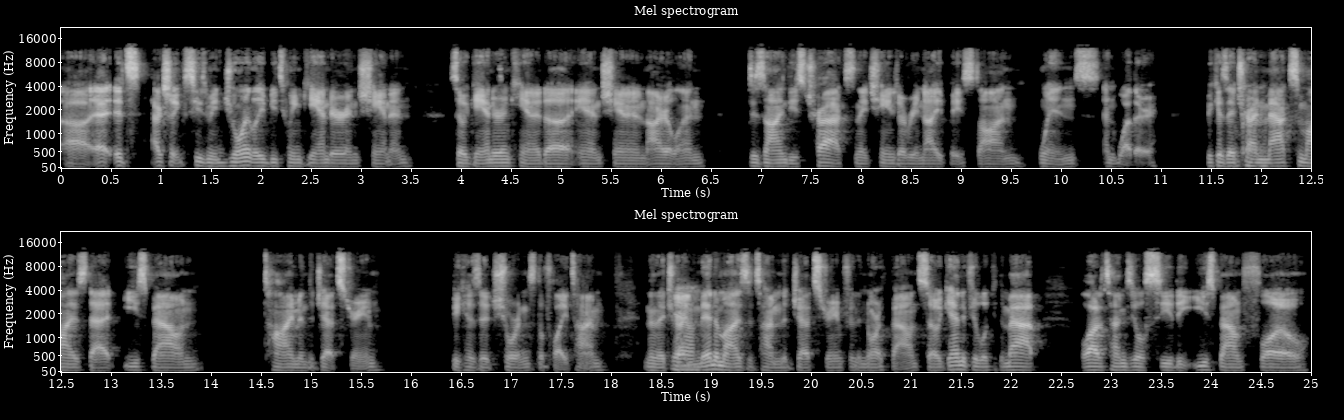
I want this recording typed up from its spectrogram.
uh it's actually excuse me jointly between gander and shannon. So gander in canada and shannon in ireland designed these tracks and they change every night based on winds and weather because they try and maximize that eastbound time in the jet stream because it shortens the flight time. And then they try Yeah. and minimize the time in the jet stream for the northbound. So again if you look at the map a lot of times you'll see the eastbound flow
